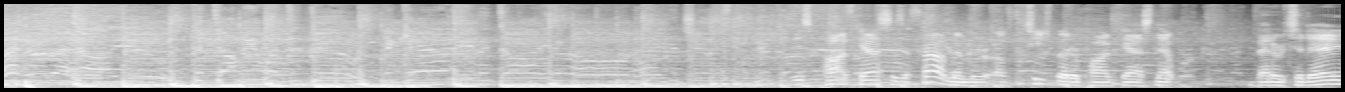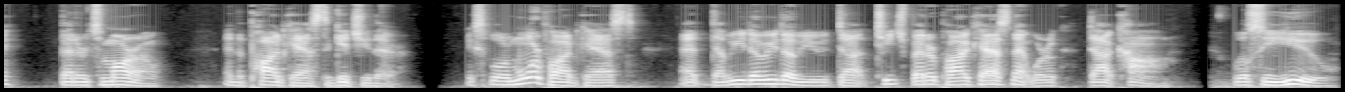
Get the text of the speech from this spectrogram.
And who the hell are you to tell me what to do? You can't even tie your own handkerchiefs. You're This podcast is a proud member of the Teach Better Podcast Network. Better today, better tomorrow, and the podcast to get you there. Explore more podcasts at www.teachbetterpodcastnetwork.com. We'll see you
